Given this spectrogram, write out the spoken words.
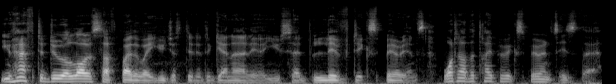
you have to do a lot of stuff. By the way, you just did it again earlier. You said lived experience. What other type of experience is there?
